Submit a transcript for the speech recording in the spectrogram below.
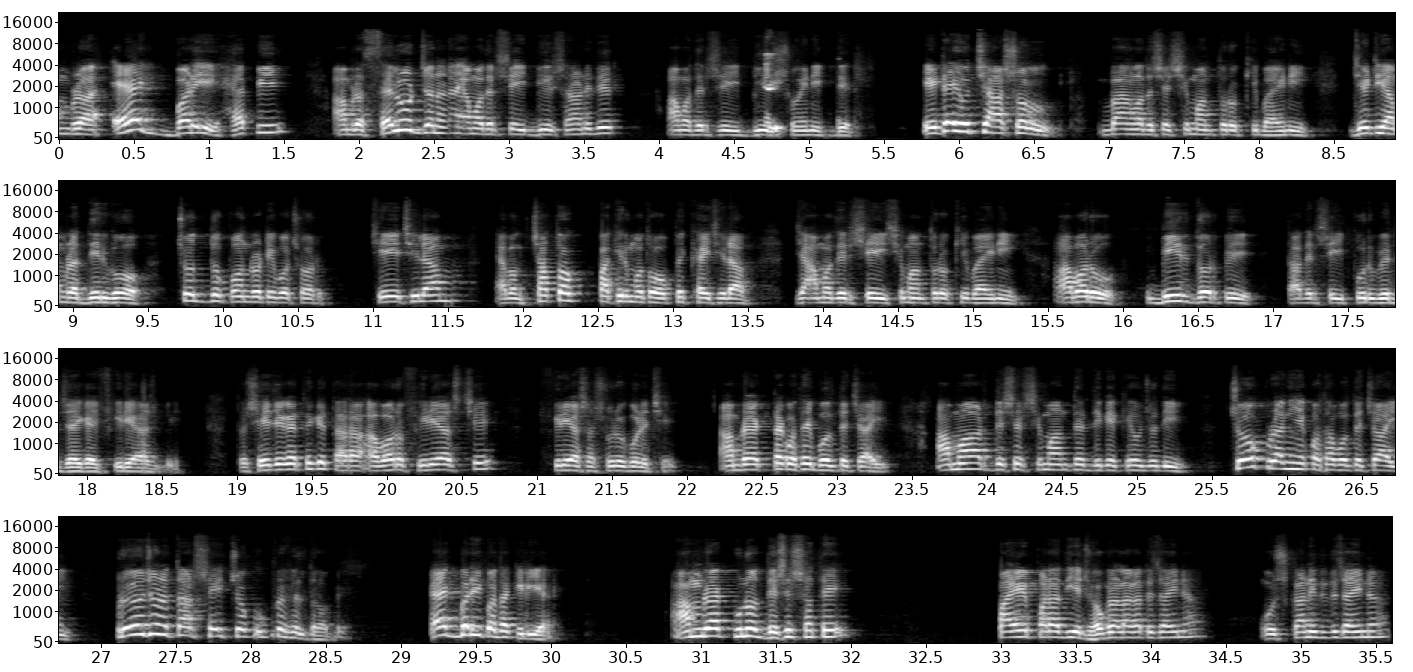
আমরা একবারেই হ্যাপি আমরা স্যালুট জানাই আমাদের সেই বীর সেনানীদের, আমাদের সেই বীর সৈনিকদের। এটাই হচ্ছে আসল বাংলাদেশের সীমান্তরক্ষী বাহিনী, যেটি আমরা দীর্ঘ চোদ্দ, পনেরোটি বছর চেয়েছিলাম এবং চাতক পাখির মতো অপেক্ষায় ছিলাম যে আমাদের সেই সীমান্তরক্ষী বাহিনী আবারও বীর দর্পে তাদের সেই পূর্বের জায়গায় ফিরে আসবে। তো সেই জায়গা থেকে তারা আবারও ফিরে আসছে, ফিরে আসা শুরু করেছে। আমরা একটা কথাই বলতে চাই, আমার দেশের সীমান্তের দিকে কেউ যদি চোখ রাঙিয়ে কথা বলতে চাই প্রয়োজনে তার সেই চোখ উপরে ফেলতে হবে। একবারই কথা ক্লিয়ার আমরা কোনো দেশের সাথে পায়ে পাড়া দিয়ে ঝগড়া লাগাতে চাই না, উস্কানি দিতে চাই না।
